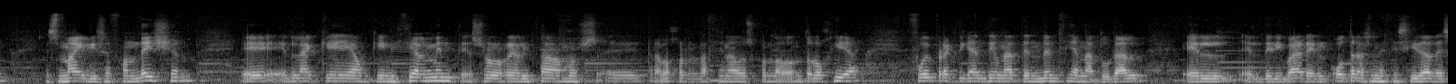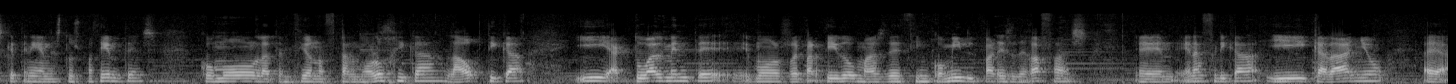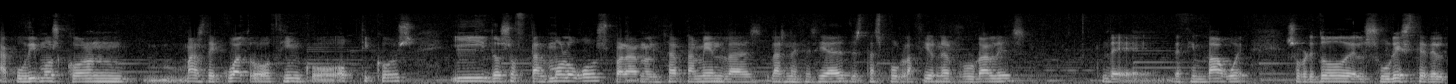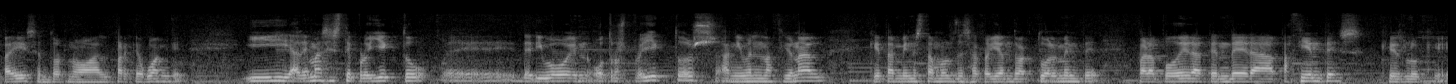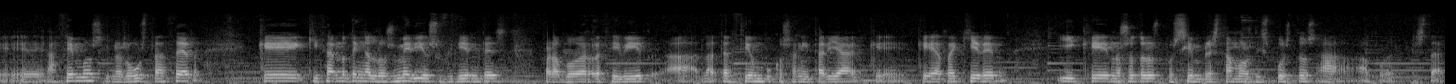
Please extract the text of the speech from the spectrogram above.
Smile is a Foundation eh, en la que aunque inicialmente solo realizábamos eh, trabajos relacionados con la odontología fue prácticamente una tendencia natural el, el derivar en otras necesidades que tenían estos pacientes como la atención oftalmológica, la óptica y actualmente hemos repartido más de 5.000 pares de gafas en, África y cada año eh, acudimos con más de 4 o 5 ópticos y dos oftalmólogos para analizar también las, necesidades de estas poblaciones rurales de, Zimbabue, sobre todo del sureste del país, en torno al Parque Wange, y además este proyecto eh, derivó en otros proyectos a nivel nacional que también estamos desarrollando actualmente para poder atender a pacientes, que es lo que hacemos y nos gusta hacer, que quizás no tengan los medios suficientes para poder recibir la atención bucosanitaria que, que, requieren y que nosotros pues siempre estamos dispuestos a, a poder prestar.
